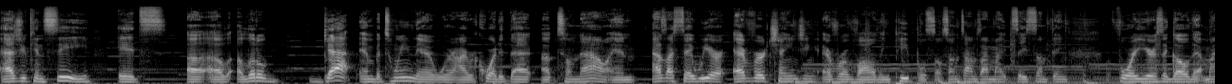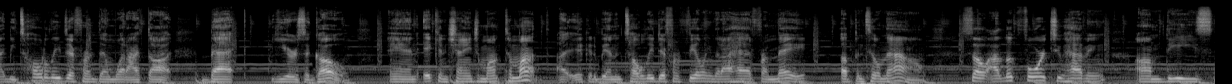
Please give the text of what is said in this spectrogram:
as you can see, it's a, a, a little gap in between there where I recorded that up till now. And as I say, we are ever changing, ever evolving people. So sometimes I might say something four years ago that might be totally different than what I thought back years ago. And it can change month to month. It could have been a totally different feeling that I had from May up until now. So I look forward to having um, these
